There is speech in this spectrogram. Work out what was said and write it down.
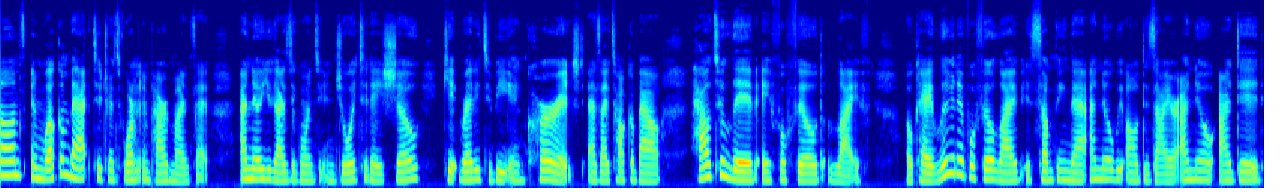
moms, and welcome back to Transformed Empowered Mindset. I know you guys are going to enjoy today's show. Get ready to be encouraged as I talk about how to live a fulfilled life. Okay, living a fulfilled life is something that I know we all desire. I know I did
